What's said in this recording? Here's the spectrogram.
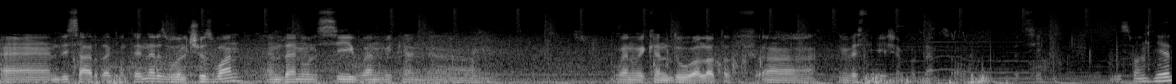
And these are the containers. We'll choose one, and then we'll see when we can uh, when we can do a lot of uh, investigation for them. So let's see. This one here,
